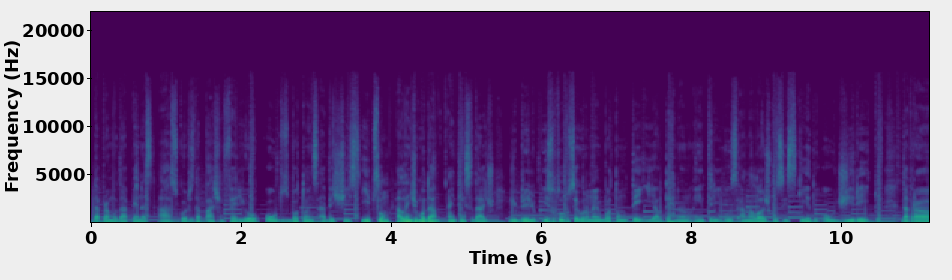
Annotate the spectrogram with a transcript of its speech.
dá para mudar apenas as cores da parte inferior ou dos botões ABX e Y, além de mudar a intensidade de brilho. Isso tudo segurando aí o botão T e alternando entre os analógicos esquerdo ou direito. Dá para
